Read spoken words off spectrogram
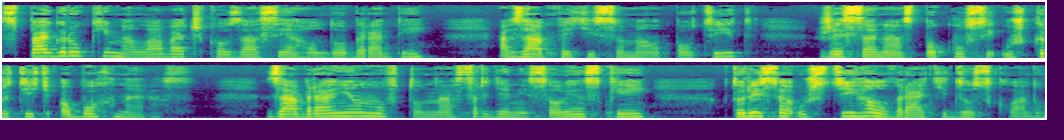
Spak ruky ma lavačkou zasiahol do brady a v zápäti som mal pocit, že sa nás pokusí uškrtiť oboch naraz. Zabránil mu v tom nasrdený Solinský, ktorý sa už stihol vrátiť zo skladu.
